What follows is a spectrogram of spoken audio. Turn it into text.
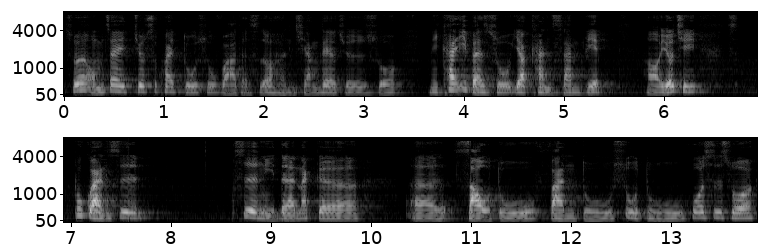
所以我们在就是快读书法的时候很强调，就是说你看一本书要看三遍，哦，尤其不管是是你的那个呃扫读、反读、速读，或是说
